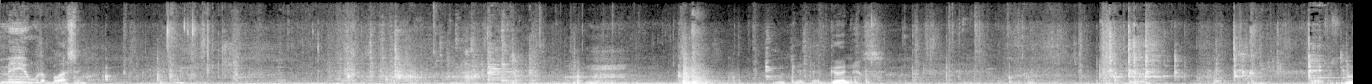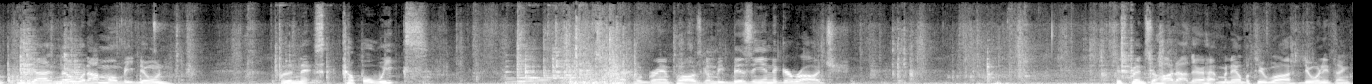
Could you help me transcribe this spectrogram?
Man, what a blessing. Look at the goodness. Hmm, you guys know what I'm gonna be doing for the next couple weeks. Well, Grandpa's gonna be busy in the garage. It's been so hot out there, I haven't been able to uh, do anything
